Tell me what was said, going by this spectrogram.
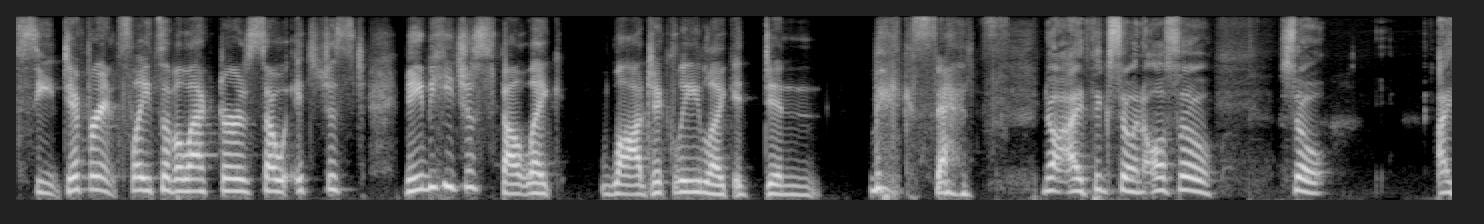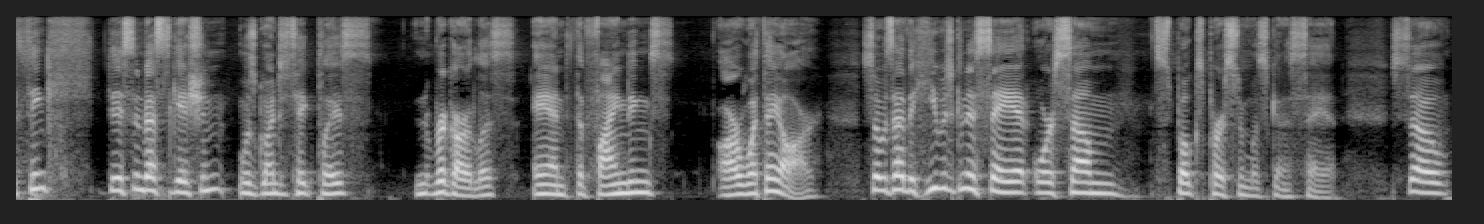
seat different slates of electors so it's just maybe he just felt like logically like it didn't make sense No, I think so. And also, so I think this investigation was going to take place regardless, and the findings are what they are. So it's either he was going to say it or some spokesperson was going to say it. So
